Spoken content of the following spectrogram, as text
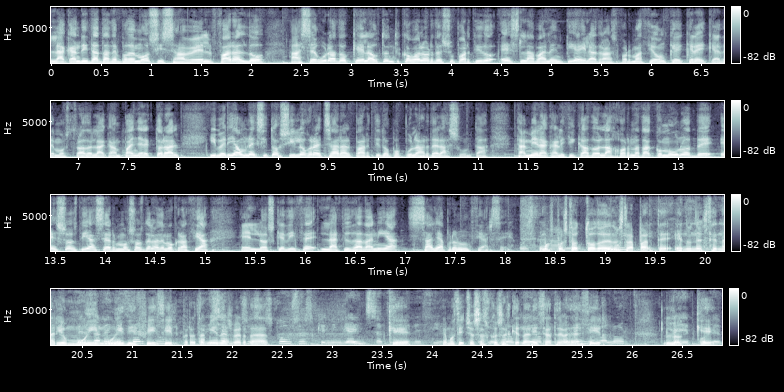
La candidata de Podemos, Isabel Faraldo, ha asegurado que el auténtico valor de su partido es la valentía y la transformación que cree que ha demostrado en la campaña electoral y vería un éxito si logra echar al Partido Popular de la Asunta. También ha calificado la jornada como uno de esos días hermosos de la democracia en los que dice la ciudadanía sale a pronunciarse. Hemos puesto todo de nuestra parte en un escenario muy, muy difícil, pero también es verdad que hemos dicho esas cosas que nadie se atreve a decir. Lo que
